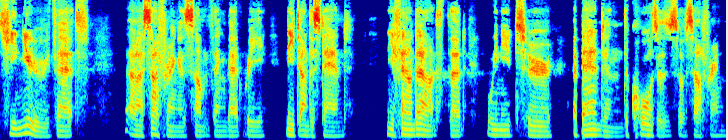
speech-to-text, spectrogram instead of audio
he knew that uh, suffering is something that we need to understand. He found out that we need to abandon the causes of suffering.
